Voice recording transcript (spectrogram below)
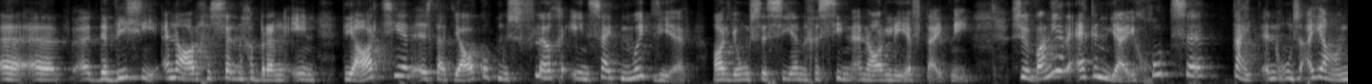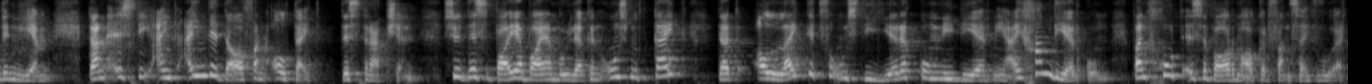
uh uh divisie in haar gesin gebring en die hartseer is dat Jakob moes vlug en sy het nooit weer haar jongste seun gesien in haar lewenstyd nie. So wanneer ek en jy God se tyd in ons eie hande neem, dan is die eindeinde daarvan altyd distraction. So dis baie baie moeilik en ons moet kyk dat al lyk dit vir ons die Here kom nie deur nie. Hy gaan deurkom want God is 'n waarmaker van sy woord.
